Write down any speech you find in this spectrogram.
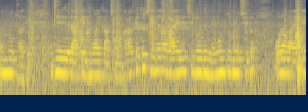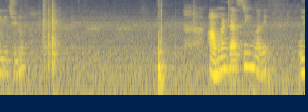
অন্য থাকে, যে রাতে ঘুমাই কাজ করা। কালকে তো ছেলেরা বাইরে ছিল, ওদের নেমন্তন্ন ছিল, ওরা বাইরে গেছিল। আমার ডাস্টিং মানে ওই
